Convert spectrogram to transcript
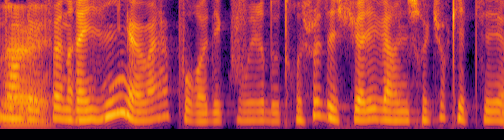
dans le fundraising, voilà, pour découvrir d'autres choses. Et je suis allée vers une structure qui était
